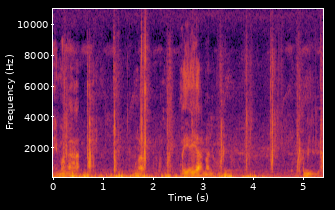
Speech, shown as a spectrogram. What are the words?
may mga mga mayayaman oh. Pamilya.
